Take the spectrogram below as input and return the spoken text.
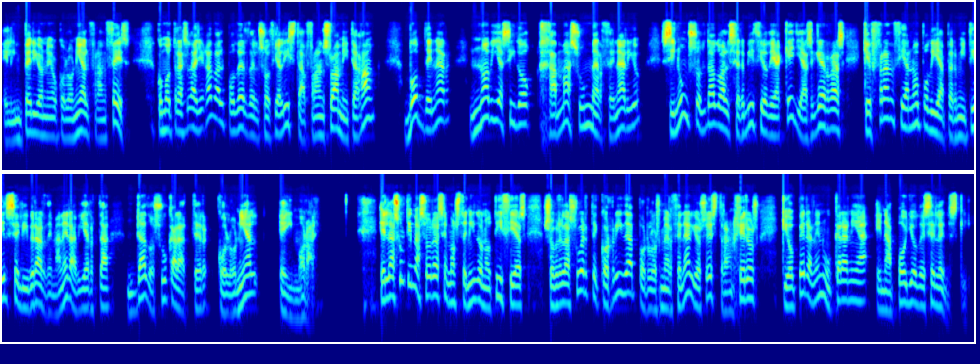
el imperio neocolonial francés, como tras la llegada al poder del socialista François Mitterrand, Baudenard no había sido jamás un mercenario, sino un soldado al servicio de aquellas guerras que Francia no podía permitirse librar de manera abierta, dado su carácter colonial e inmoral. En las últimas horas hemos tenido noticias sobre la suerte corrida por los mercenarios extranjeros que operan en Ucrania en apoyo de Zelensky.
